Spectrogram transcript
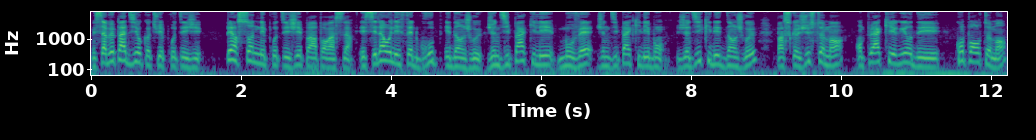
Mais ça ne veut pas dire que tu es protégé. Personne n'est protégé par rapport à cela. Et c'est là où l'effet de groupe est dangereux. Je ne dis pas qu'il est mauvais, je ne dis pas qu'il est bon. Je dis qu'il est dangereux parce que justement, on peut acquérir des comportements,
